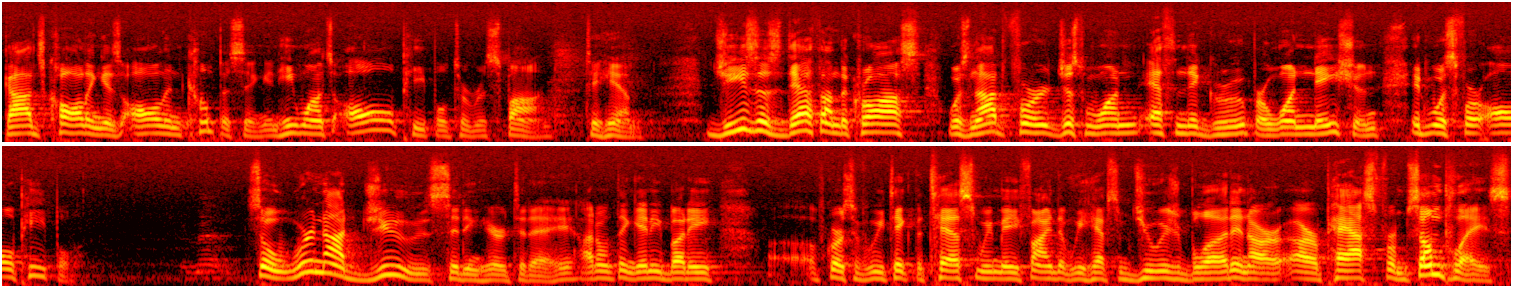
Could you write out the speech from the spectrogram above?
God's calling is all encompassing, and He wants all people to respond to Him. Jesus' death on the cross was not for just one ethnic group or one nation, it was for all people. Amen. So we're not Jews sitting here today. I don't think anybody, uh, of course, if we take the test, we may find that we have some Jewish blood in our, our past from someplace.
